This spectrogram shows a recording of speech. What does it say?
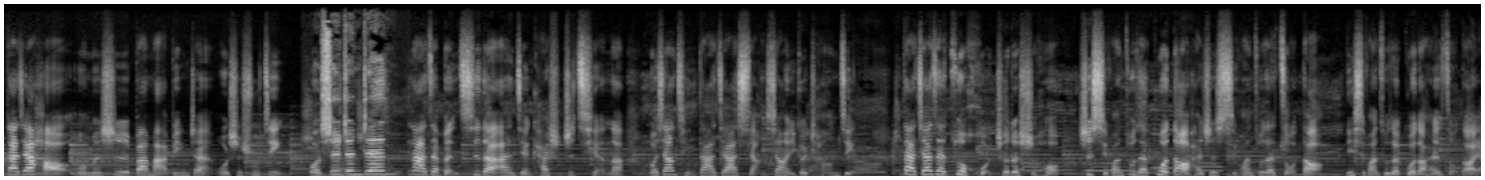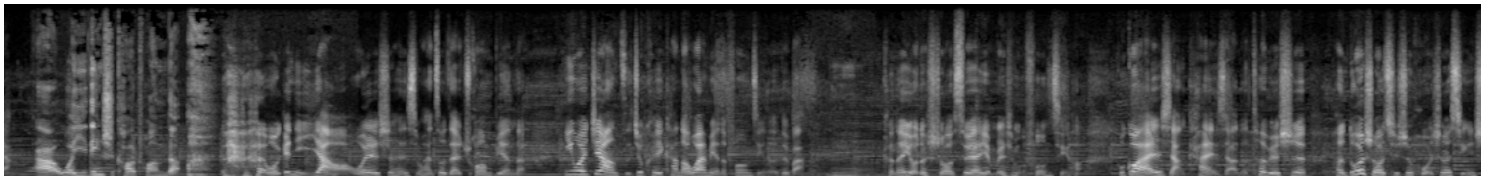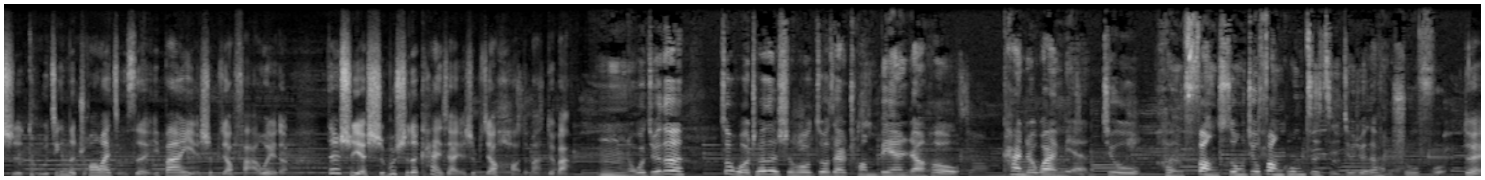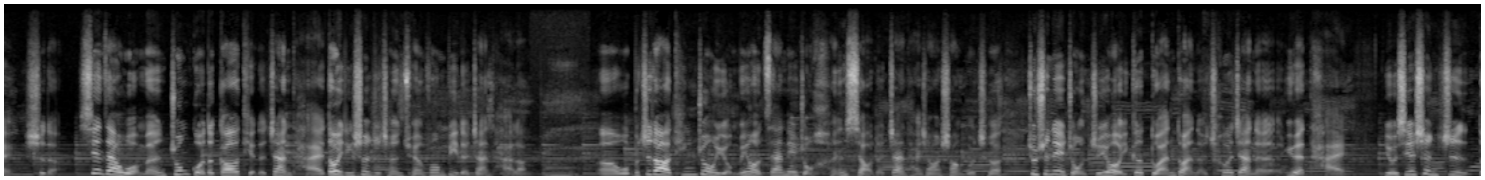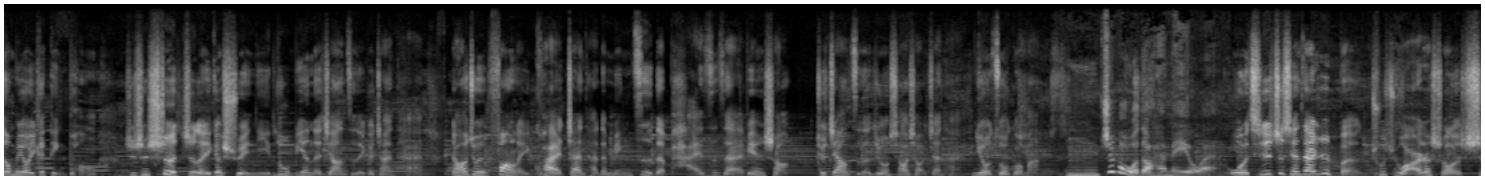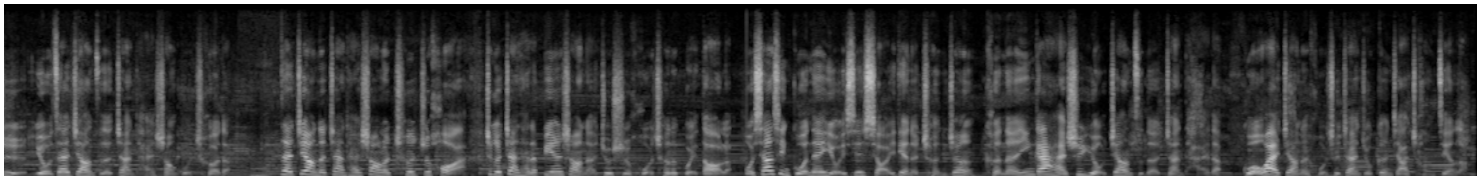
大家好，我们是斑马兵站，我是舒静。我是珍珍，那在本期的案件开始之前呢，我想请大家想象一个场景：大家在坐火车的时候，是喜欢坐在过道，还是喜欢坐在走道？你喜欢坐在过道还是走道呀？啊，我一定是靠窗的。我跟你一样哦，我也是很喜欢坐在窗边的，因为这样子就可以看到外面的风景了，对吧？嗯，可能有的时候虽然也没什么风景哈，不过还是想看一下的。特别是很多时候，其实火车行驶途经的窗外景色一般也是比较乏味的，但是也时不时的看一下也是比较好的嘛，对吧？嗯，我觉得坐火车的时候坐在窗边，然后看着外面就很放松，就放空自己，就觉得很舒服。对，是的。现在我们中国的高铁的站台都已经设置成全封闭的站台了。嗯，呃，我不知道听众有没有在那种很小的站台上上过车，就是那种只有一个短短的车站的月台，有些甚至都没有一个顶棚，只是设置了一个水泥路面的这样子的一个站台，然后就放了一块站台的名字的牌子在边上，就这样子的这种小小站台，你有坐过吗？嗯，这个我倒还没有哎。我其实之前在日本出去玩的时候是有在这样子的站台上过车的。嗯，在这样的站台上了车之后啊，这个站台的边上呢就是火车的轨道了。我相信国内有一些小一点的城镇，可能应该还是有这样子的站台的。国外这样的火车站就更加常见了。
